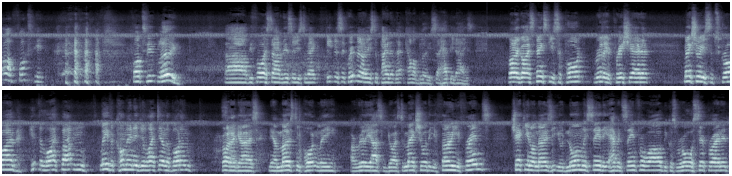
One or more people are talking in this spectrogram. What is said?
Oh, fox pit. Fox Fit Blue. Uh, before I started this, I used to make fitness equipment. I used to paint it that colour blue, so happy days. Righto guys, thanks for your support. Really appreciate it. Make sure you subscribe, hit the like button, leave a comment if you like down the bottom. Righto guys, now most importantly, I really ask you guys to make sure that you phone your friends, check in on those that you would normally see that you haven't seen for a while because we're all separated,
